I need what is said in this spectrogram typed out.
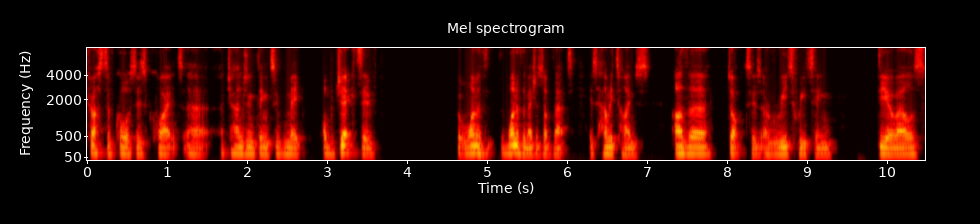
trust, of course, is quite uh, a challenging thing to make objective. But one of one of the measures of that is how many times other doctors are retweeting DOLs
